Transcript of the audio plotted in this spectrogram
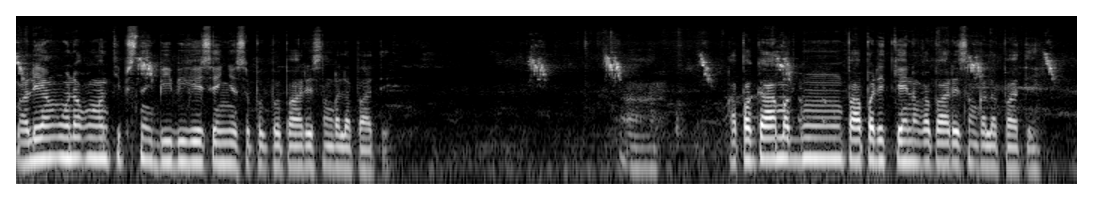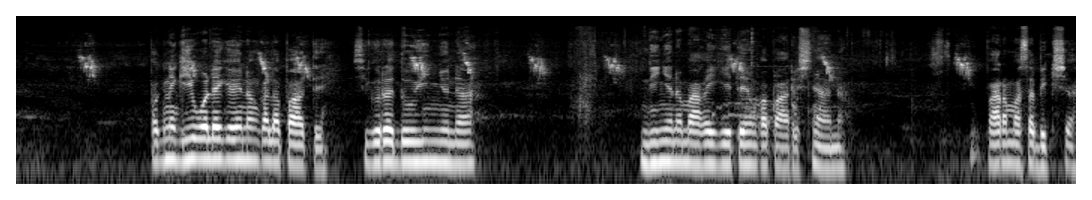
Bali, ang una kong tips na ibibigay sa inyo sa pagpapares ng kalapati. Ah, kapag ka magpapalit kayo ng kapares ng kalapati, pag naghiwalay kayo ng kalapate, siguraduhin nyo na hindi nyo na makikita yung kapares niya, no? Para masabik siya.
